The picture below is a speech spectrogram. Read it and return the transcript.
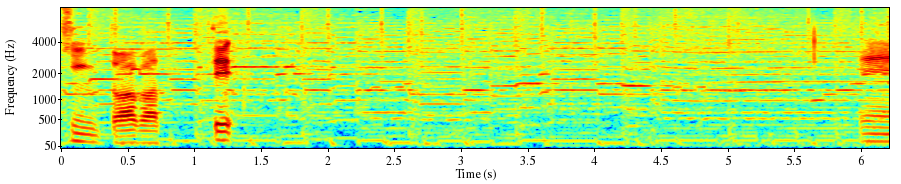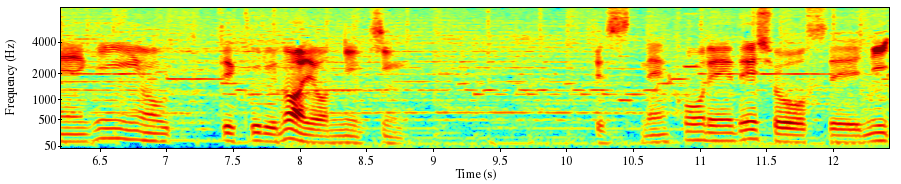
金と上がって。えー、銀を打ってくるのは4二金ですね。これで小生に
